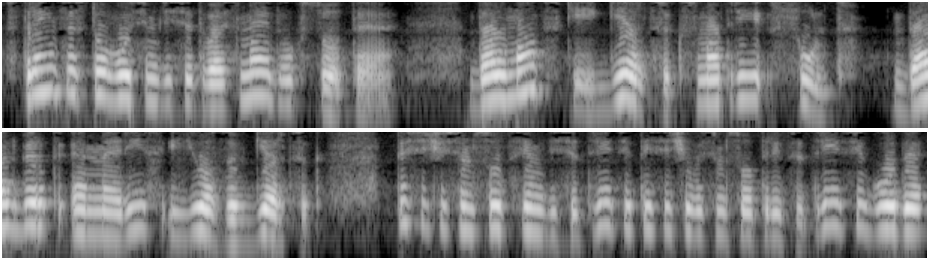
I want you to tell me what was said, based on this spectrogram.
Страница 188-200. Далматский, герцог, смотри, Сульт. Дальберг, Эммерих и Йозеф, герцог. 1773-1833 годы,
